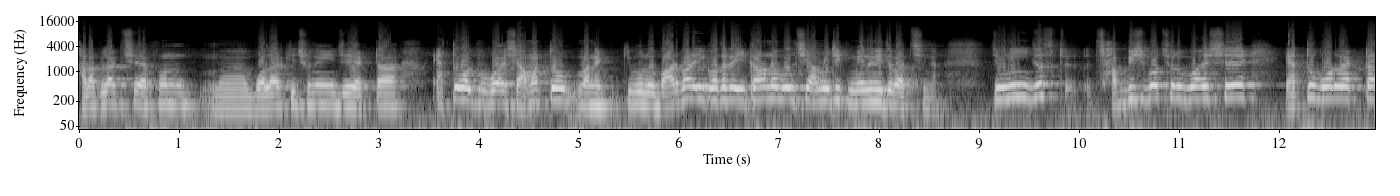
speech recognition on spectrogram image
খারাপ লাগছে এখন বলার কিছু নেই যে একটা এত অল্প বয়সে, আমার তো মানে কি বলব, বারবার এই কথাটা এই কারণে বলছি, আমি ঠিক মেনে নিতে পারছি না। যে উনি জাস্ট ছাব্বিশ বছর বয়সে এত বড় একটা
